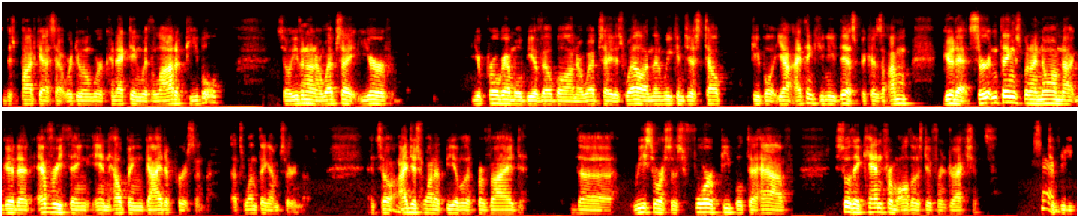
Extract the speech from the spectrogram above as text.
this podcast that we're doing, we're connecting with a lot of people. So even on our website, your your program will be available on our website as well, and then we can just tell people, yeah, I think you need this because I'm good at certain things, but I know I'm not good at everything in helping guide a person. That's one thing I'm certain of. And so I just want to be able to provide the resources for people to have so they can from all those different directions sure. to be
